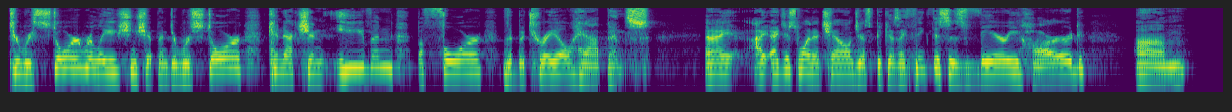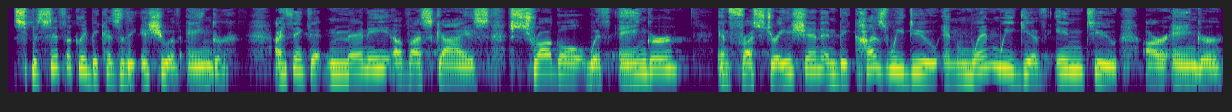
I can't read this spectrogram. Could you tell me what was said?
to restore relationship and to restore connection even before the betrayal happens. And I, I, I just want to challenge us because I think this is very hard um, specifically because of the issue of anger. I think that many of us guys struggle with anger and frustration. And because we do, and when we give into our anger,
